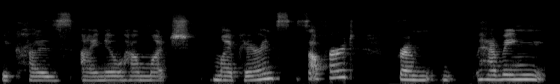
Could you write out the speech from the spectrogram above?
because I know how much my parents suffered from having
